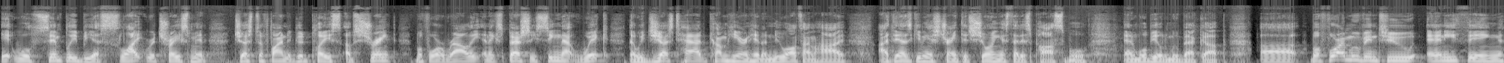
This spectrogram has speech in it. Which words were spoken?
it will simply be a slight retracement just to find a good place of strength before a rally, and especially seeing that wick that we just had come here and hit a new all time high. I think that's giving us strength. It's showing us that it's possible, and we'll be able to move back up. Uh, before I move into anything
